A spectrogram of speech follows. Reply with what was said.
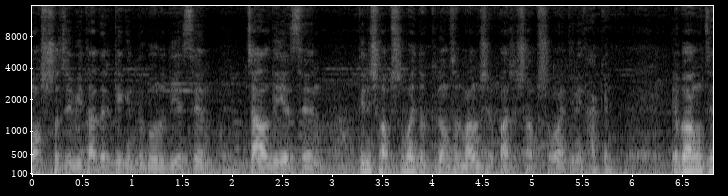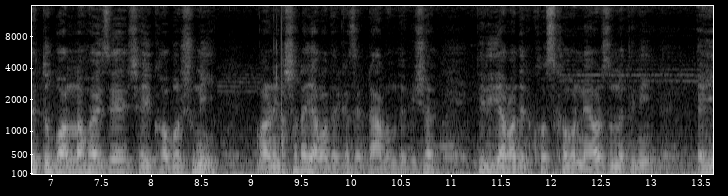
মৎস্যজীবী তাদেরকে কিন্তু গরু দিয়েছেন, চাল দিয়েছেন, তিনি সবসময় দক্ষিণাঞ্চল মানুষের পাশে সবসময় তিনি থাকেন। এবং যেহেতু বন্যা হয়েছে, সেই খবর শুনি, মাননীয় ভাষাটাই আমাদের কাছে একটা আনন্দের বিষয়, তিনি আমাদের খোঁজখবর নেওয়ার জন্য তিনি এই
